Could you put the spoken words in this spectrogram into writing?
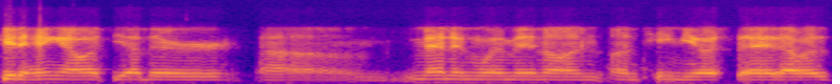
get to hang out with the other um, men and women on on Team USA. That was,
